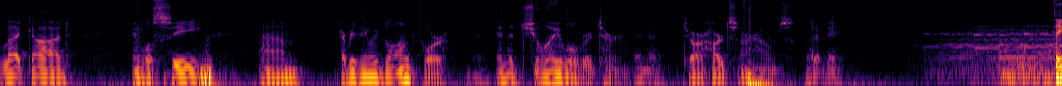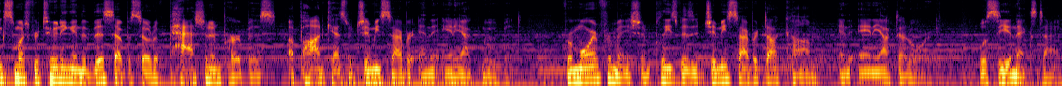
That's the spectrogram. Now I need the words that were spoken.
let God, and we'll see um, everything we've longed for, and the joy will return Amen. to our hearts and our homes. Let it be. Thanks so much for tuning into this episode of Passion and Purpose, a podcast with Jimmy Seibert and the Antioch Movement. For more information, please visit jimmyseibert.com and antioch.org. We'll see you next time.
